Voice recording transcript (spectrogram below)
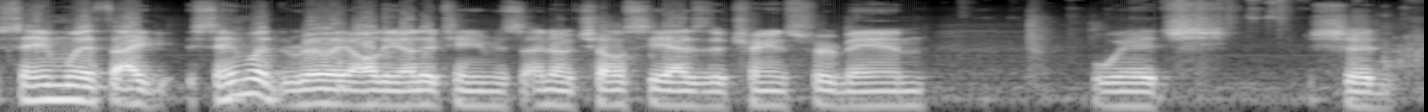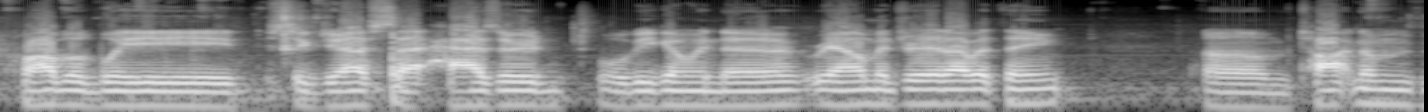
same with I same with really all the other teams. I know Chelsea has the transfer ban, which should probably suggest that Hazard will be going to Real Madrid. I would think. Um, Tottenham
